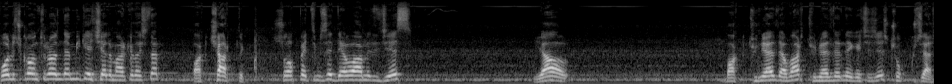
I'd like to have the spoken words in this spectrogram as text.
polis kontrolünden bir geçelim arkadaşlar. Bak çarptık. Sohbetimize devam edeceğiz. Ya Bak tünel de var. Tünelden de geçeceğiz. Çok güzel.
